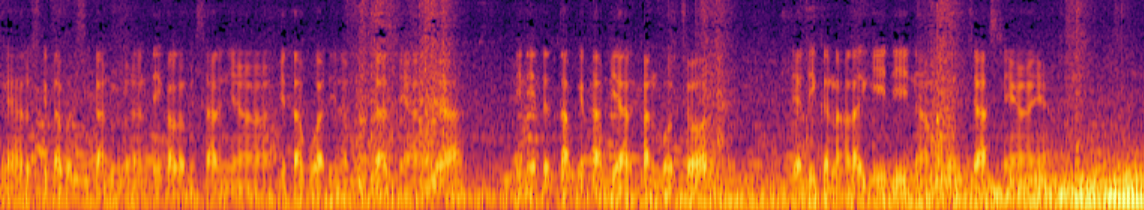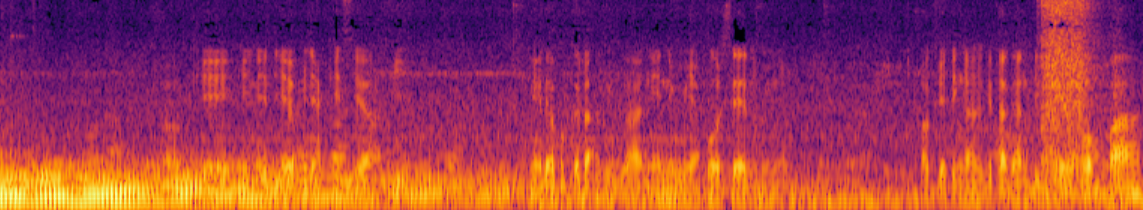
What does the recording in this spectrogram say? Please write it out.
Ini harus kita bersihkan dulu nanti kalau misalnya kita buat dinamo casnya aja ini tetap kita biarkan bocor. Jadi kena lagi di nama casnya ya. Oke ini dia penyakit CRP ini udah bergerak juga. Ini, ini minyak power ini. Oke tinggal kita ganti seal pompa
